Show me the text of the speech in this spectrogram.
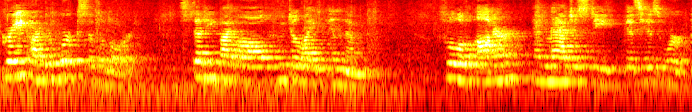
Great are the works of the Lord, studied by all who delight in them. Full of honor and majesty is his work,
